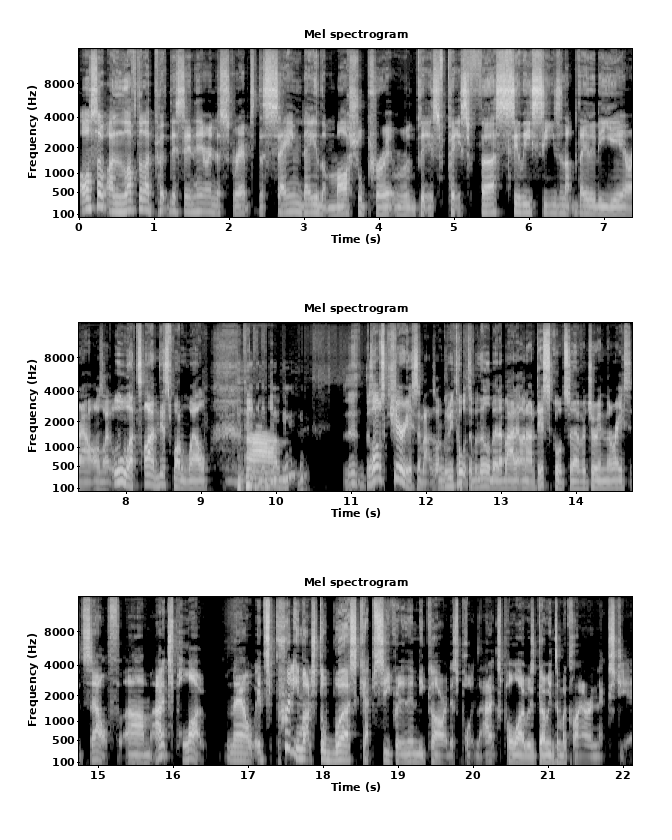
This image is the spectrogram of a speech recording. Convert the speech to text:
Also, I love that I put this in here in the script the same day that Marshall Pruett put his, put his first silly season update of the year out. I was like, oh, I timed this one well. Um, because I was curious about this one, because we talked a little bit about it on our Discord server during the race itself. Um, Alex Palou. Now, it's pretty much the worst kept secret in IndyCar at this point that Alex Palou is going to McLaren next year.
